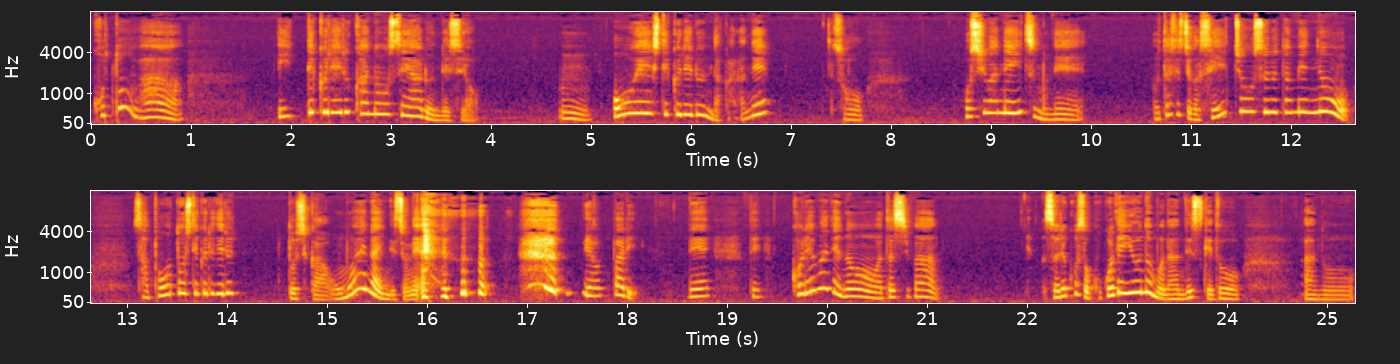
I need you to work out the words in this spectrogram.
ことは言ってくれる可能性あるんですよ。うん、応援してくれるんだからね。そう。星はねいつもね私たちが成長するためのサポートをしてくれてるとしか思えないんですよね。やっぱり。ね。でこれまでの私はそれこそここで言うのもなんですけどあの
